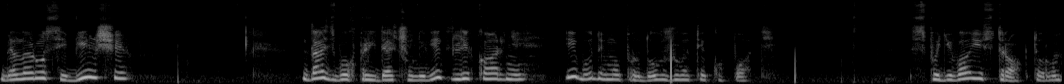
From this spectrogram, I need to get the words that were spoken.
Белароси більше. Дасть Бог прийде чоловік з лікарні і будемо продовжувати копати. Сподіваюсь, трактором.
